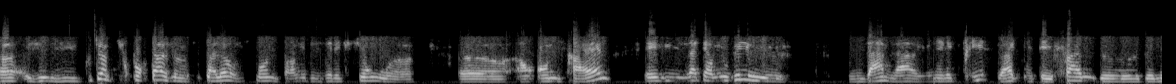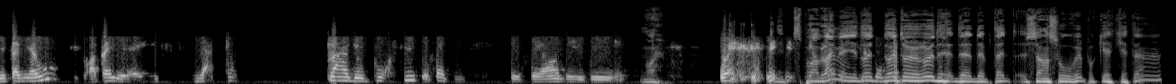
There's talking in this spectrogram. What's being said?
Euh, j'ai écouté un petit reportage euh, tout à l'heure, justement, il parlait des élections euh, en, Israël, et ils interviewaient une dame, là, une électrice, là, qui était fan de, de Netanyahou. Je me rappelle, il, a tout, plein de poursuites. En fait, c'est un des, des... Ouais. Ouais. Des petits problèmes, mais il doit, doit être heureux de, de, de peut-être s'en sauver pour quelques temps. Hein.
